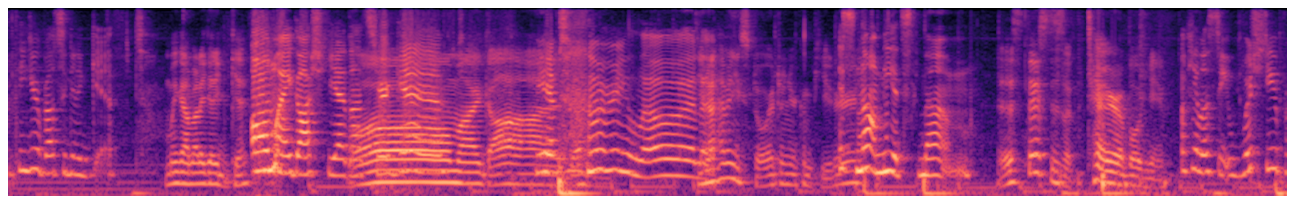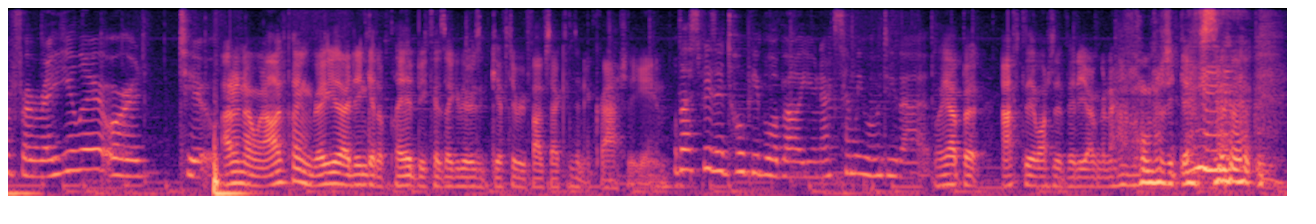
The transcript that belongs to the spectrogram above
I think you're about to get a gift. Oh my god, I'm about to get a gift. Oh my gosh, yeah, that's oh your gift. Oh my god. You have to reload. Do you not have any storage on your computer? It's not me, it's them. This this is a terrible game. Okay, let's see. Which do you prefer, regular or two? I don't know. When I was playing regular, I didn't get to play it because like there was a gift every five seconds and it crashed the game. Well, that's because I told people about you. Next time we won't do that. Well, yeah, but after they watch the video, I'm gonna have a whole bunch of gifts.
